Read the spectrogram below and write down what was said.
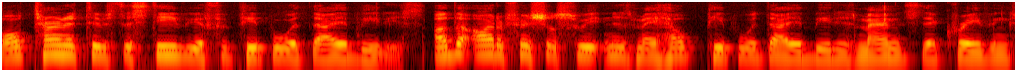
Alternatives to stevia for people with diabetes. Other artificial sweeteners may help people with diabetes manage their cravings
